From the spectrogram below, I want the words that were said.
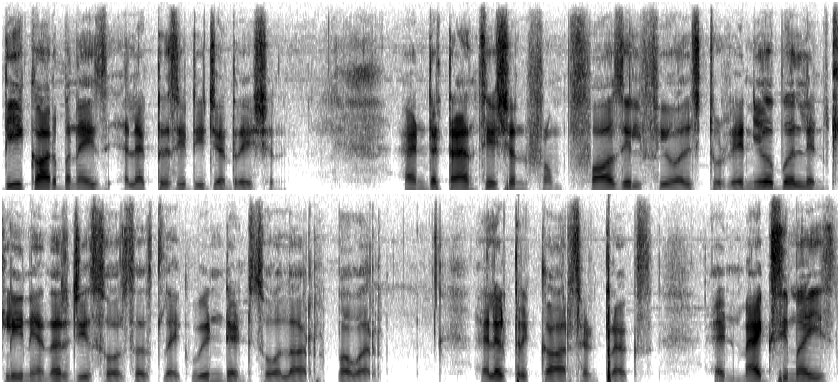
decarbonize electricity generation, and the transition from fossil fuels to renewable and clean energy sources like wind and solar power, electric cars and trucks, and maximize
